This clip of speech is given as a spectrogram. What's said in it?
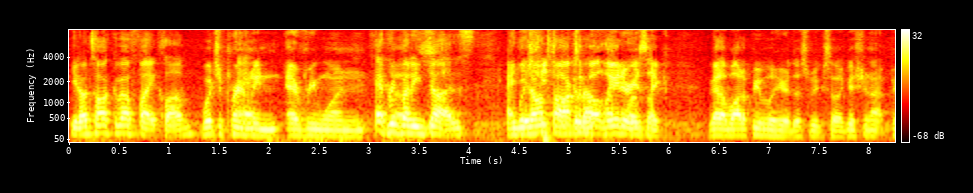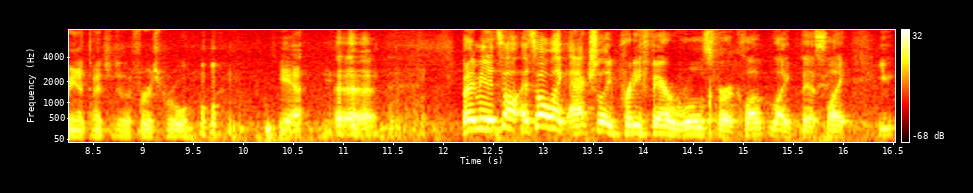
you don't talk about Fight Club. Which apparently everyone. Everybody does, and Which you don't he talk talks about, Fight later. He's like, we got a lot of people here this week, so I guess you're not paying attention to the first rule. Yeah. but I mean, it's all it's all like actually pretty fair rules for a club like this. Like you,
